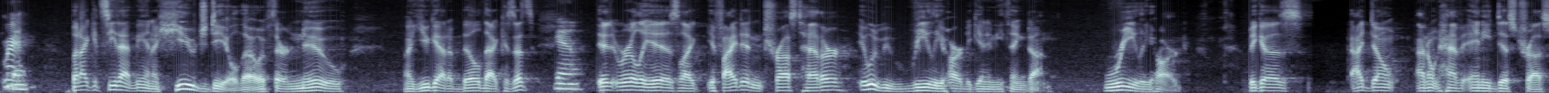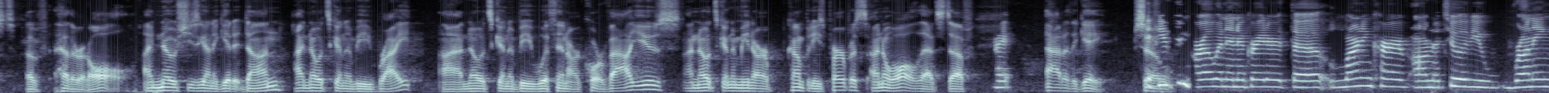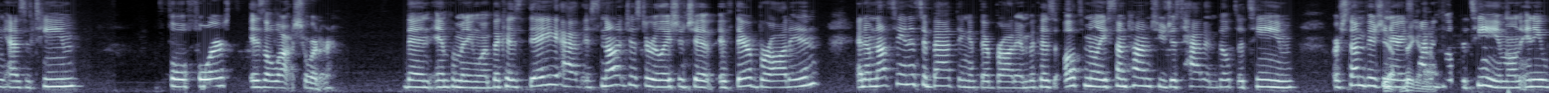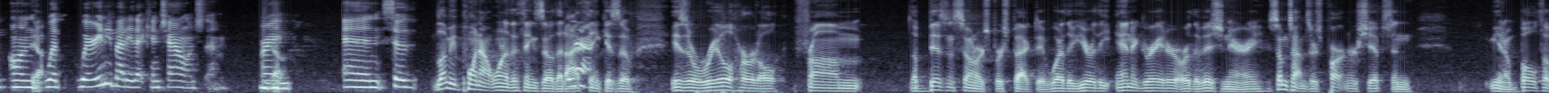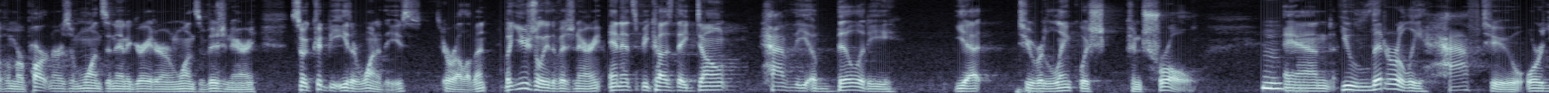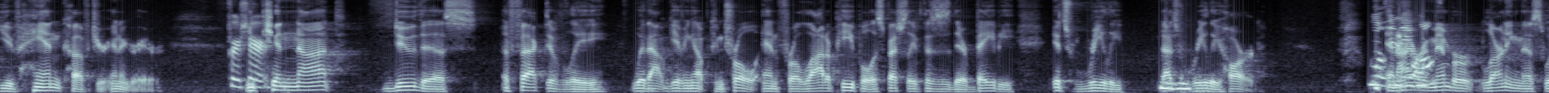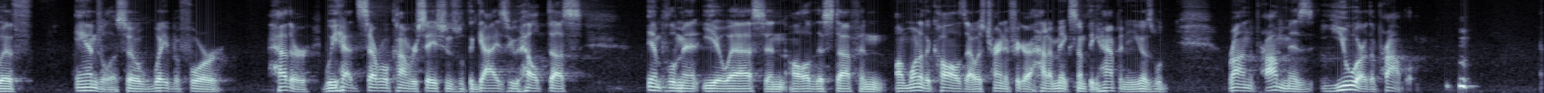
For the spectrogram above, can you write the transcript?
Right. But I could see that being a huge deal, though, if they're new. Like you got to build that because that's Yeah. it. Really is like if I didn't trust Heather, it would be really hard to get anything done. Really hard because I don't I don't have any distrust of Heather at all. I know she's going to get it done. I know it's going to be right. I know it's going to be within our core values. I know it's going to meet our company's purpose. I know all of that stuff Right. out of the gate. So if you can grow an integrator, the learning curve on the two of you running as a team full force is a lot shorter. Than implementing one because they have it's not just a relationship if they're brought in and i'm not saying it's a bad thing if they're brought in because ultimately sometimes you just haven't built a team or some visionaries big haven't enough. built a team on any on Yeah. with where anybody that can challenge them right and so let me point out one of the things though that I think is a is a real hurdle from a business owner's perspective, whether you're the integrator or the visionary. Sometimes there's partnerships and you know both of them are partners and one's an integrator and one's a visionary. So it could be either one of these. It's irrelevant. But usually the visionary and it's because they don't have the ability yet to relinquish control. Hmm. And you literally have to or you've handcuffed your integrator for sure you cannot do this effectively without giving up control. And for a lot of people, especially if this is their baby, it's really that's mm-hmm. really hard. Well And I remember learning this with Angela. So way before Heather, we had several conversations with the guys who helped us implement EOS and all of this stuff. And on one of the calls, I was trying to figure out how to make something happen. And he goes, "Well, Ron, the problem is you are the problem."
